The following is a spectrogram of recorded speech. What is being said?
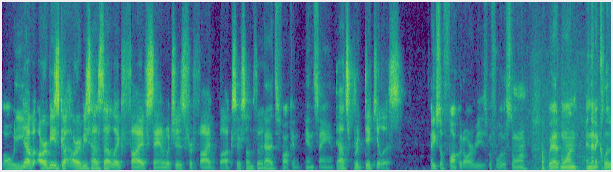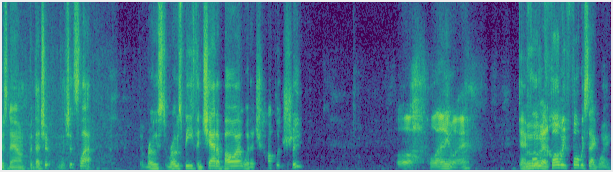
all we. Yeah, but Arby's got Arby's has that like five sandwiches for five bucks or something. That's fucking insane. That's ridiculous. I used to fuck with Arby's before the storm. We had one, and then it closed down. But that should that should slap. The roast roast beef and cheddar boy with a chocolate sheet. Oh well. Anyway, Okay, Moving before, before we before we segue,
